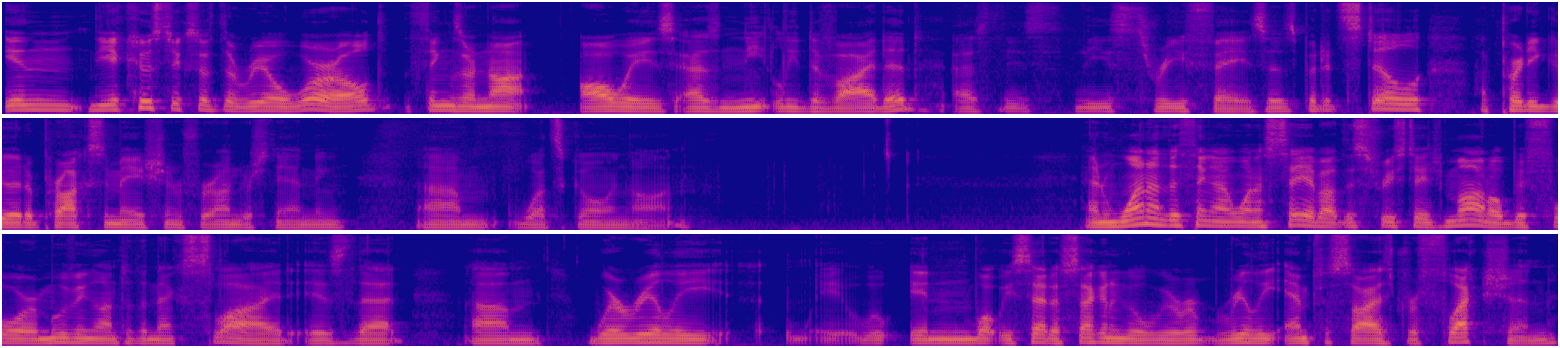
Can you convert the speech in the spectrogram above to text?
in the acoustics of the real world, things are not always as neatly divided as these, these three phases, but it's still a pretty good approximation for understanding um, what's going on. And one other thing I want to say about this three-stage model before moving on to the next slide is that um, we're really, in what we said a second ago, we really emphasized reflection,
